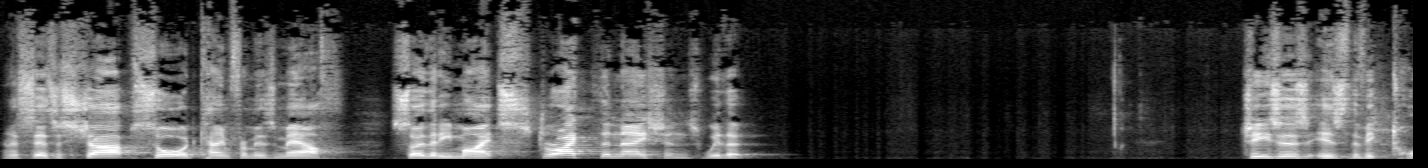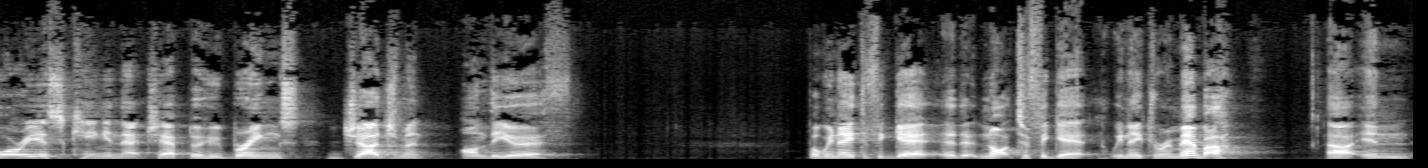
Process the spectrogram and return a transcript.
And it says, A sharp sword came from his mouth so that he might strike the nations with it. Jesus is the victorious king in that chapter who brings judgment on the earth. But we need to forget, uh, not to forget, we need to remember uh, in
